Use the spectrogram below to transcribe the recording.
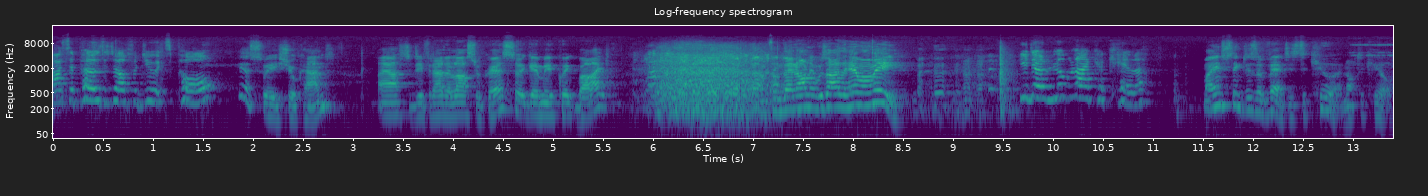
I suppose it offered you its paw. Yes, we shook hands. I asked it if it had a last request, so it gave me a quick bite. and from then on, it was either him or me. You don't look like a killer. My instinct as a vet is to cure, not to kill.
